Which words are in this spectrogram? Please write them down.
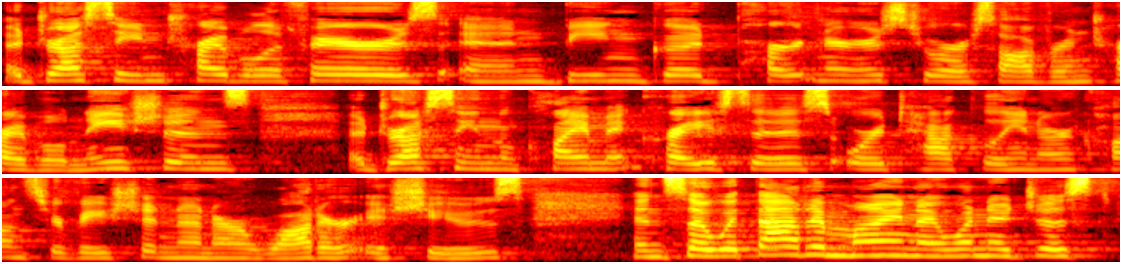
addressing tribal affairs and being good partners to our sovereign tribal nations, addressing the climate crisis, or tackling our conservation and our water issues. And so, with that in mind, I want to just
